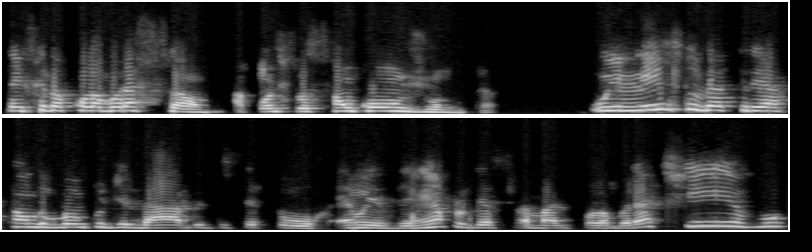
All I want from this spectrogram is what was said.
tem sido a colaboração, a construção conjunta. O início da criação do banco de dados do setor é um exemplo desse trabalho colaborativo.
